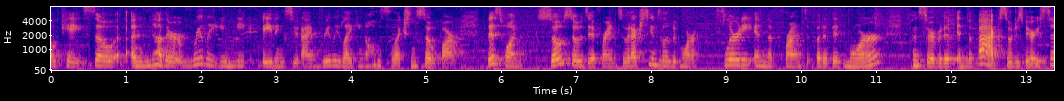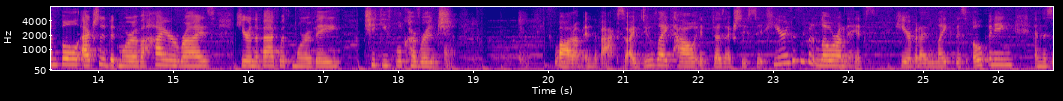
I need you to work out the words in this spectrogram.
Okay, so another really unique bathing suit. I'm really liking all the selections so far. This one, so, so different. So it actually seems a little bit more flirty in the front, but a bit more conservative in the back. So just very simple, actually a bit more of a higher rise here in the back with more of a cheeky full coverage bottom in the back. So I do like how it does actually sit here. Is a bit lower on the hips here, but I like this opening and this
